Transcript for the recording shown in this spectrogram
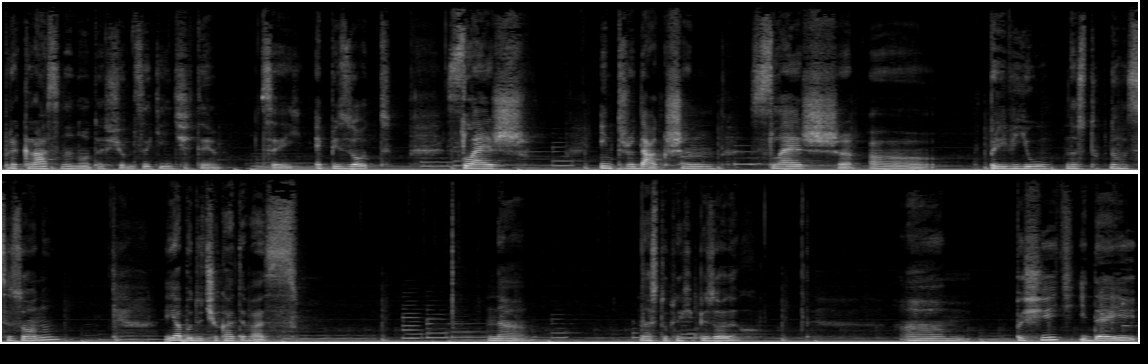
Прекрасна нота, щоб закінчити цей епізод slash introduction slash прев'ю наступного сезону. Я буду чекати вас на наступних епізодах. Пишіть ідеї.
